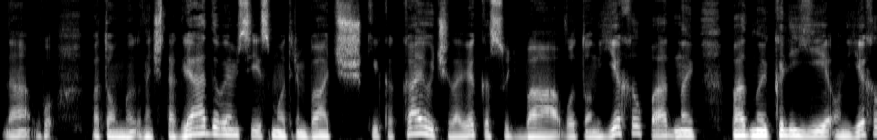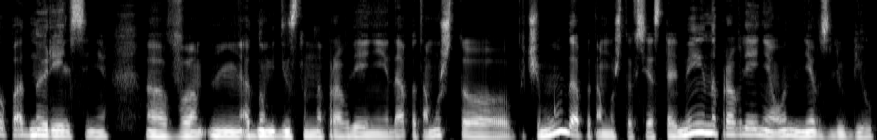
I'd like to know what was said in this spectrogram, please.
да, потом мы, значит, оглядываемся и смотрим, батюшки, какая у человека судьба. Вот он ехал по одной, по одной колее, он ехал по одной рельсине э, в одном единственном направлении, да, потому что, почему, да, потому что все остальные направления он не взлюбил.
